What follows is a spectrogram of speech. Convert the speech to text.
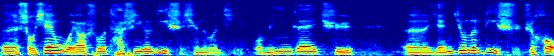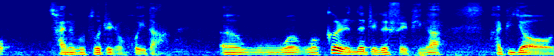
呃，首先我要说，它是一个历史性的问题，我们应该去，呃，研究了历史之后，才能够做这种回答。呃，我我个人的这个水平啊，还比较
